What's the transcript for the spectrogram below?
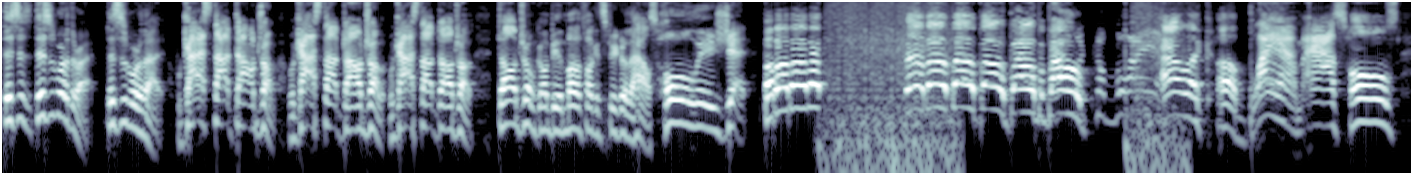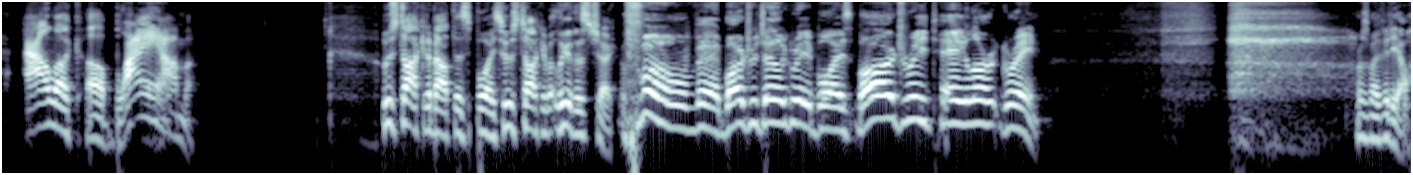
this is this is where they're at. This is where they're at. We gotta stop Donald Trump. We gotta stop Donald Trump. We gotta stop Donald Trump. Donald Trump gonna be the motherfucking Speaker of the House. Holy shit! Bow bow bow bow. Bow bow bow bow bow bow bow. Alaka blam, assholes. Alaka blam. Who's talking about this, boys? Who's talking about? Look at this chick. Oh man, Marjorie Taylor Greene, boys. Marjorie Taylor Greene. Where's my video?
